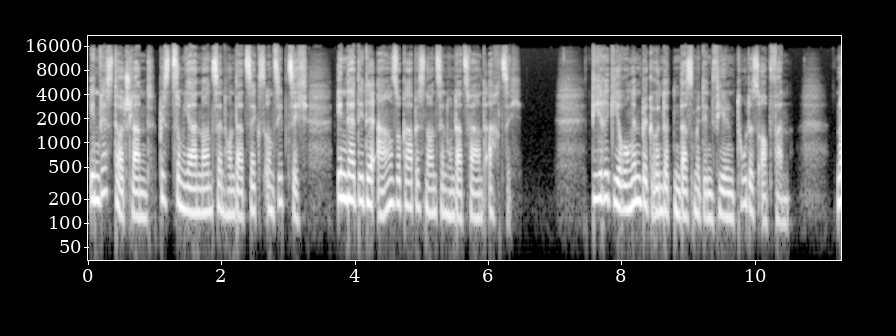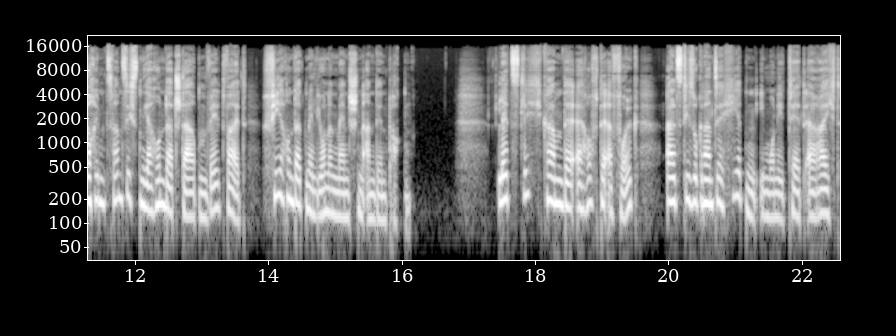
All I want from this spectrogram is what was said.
In Westdeutschland bis zum Jahr 1976, in der DDR sogar bis 1982. Die Regierungen begründeten das mit den vielen Todesopfern. Noch im 20. Jahrhundert starben weltweit 400 Millionen Menschen an den Pocken. Letztlich kam der erhoffte Erfolg, als die sogenannte Herdenimmunität erreicht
